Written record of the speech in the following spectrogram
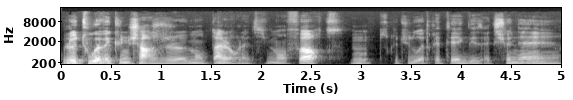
Le tout avec une charge mentale relativement forte, Mhm. parce que tu dois traiter avec des actionnaires,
